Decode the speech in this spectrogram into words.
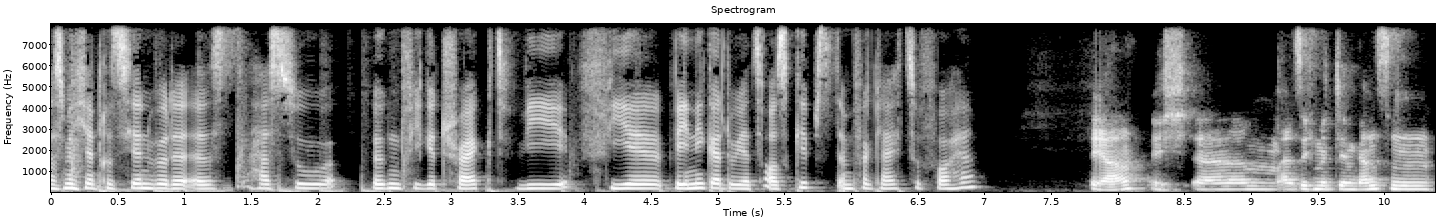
Was mich interessieren würde, ist, hast du irgendwie getrackt, wie viel weniger du jetzt ausgibst im Vergleich zu vorher? Ja, ich, ähm, als ich mit dem ganzen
